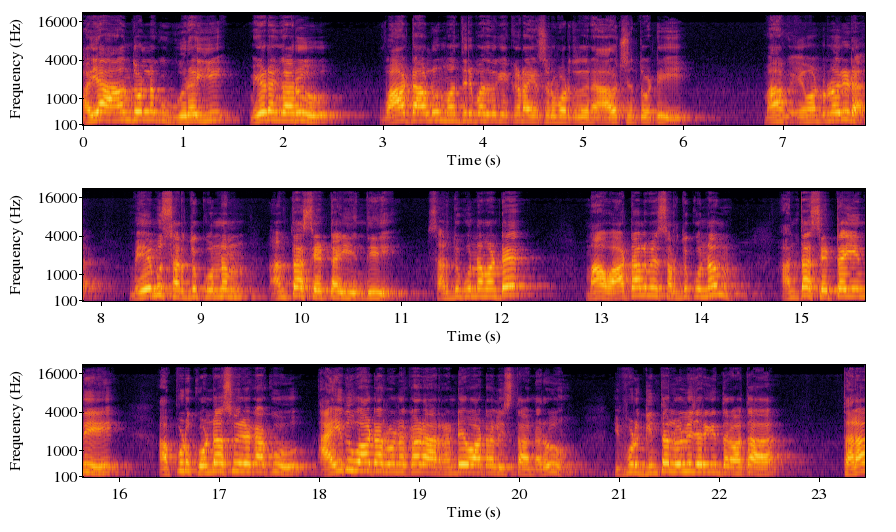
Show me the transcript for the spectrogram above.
భయ ఆందోళనకు గురయ్యి మేడం గారు వాటాలు మంత్రి పదవికి ఎక్కడ ఎసురుపడుతుందనే ఆలోచనతోటి మాకు ఏమంటున్నారు ఇడ మేము సర్దుకున్నాం అంతా సెట్ అయ్యింది. సర్దుకున్నామంటే మా వాటాలు మేము సర్దుకున్నాం అంతా సెట్ అయ్యింది. అప్పుడు కొండా సూర్యకాకు ఐదు వాటాలు ఉన్న కాడ రెండే వాటాలు ఇస్తా అన్నారు. ఇప్పుడు గింత లొల్లి జరిగిన తర్వాత తలా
